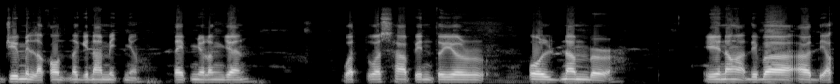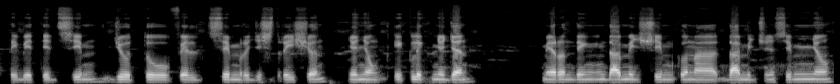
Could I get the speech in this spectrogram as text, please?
Gmail account na ginamit nyo, type nyo lang dyan. What was happened to your old number? Yun na nga, di ba, ah, deactivated SIM due to failed SIM registration. Yan yung i-click nyo dyan. meron ding damage SIM ko na damage yung SIM nyo.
